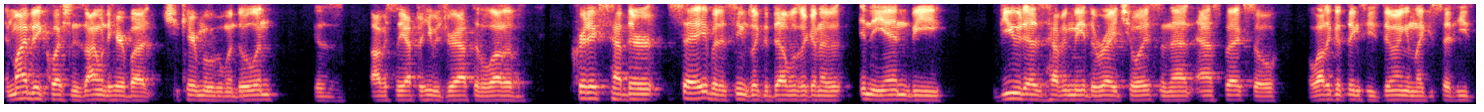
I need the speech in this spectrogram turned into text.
and my big question is I want to hear about Shakir Mukhamadullin because obviously after he was drafted, a lot of critics have their say, but it seems like the Devils are going to, in the end, be viewed as having made the right choice in that aspect. So a lot of good things he's doing, and like you said, he's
